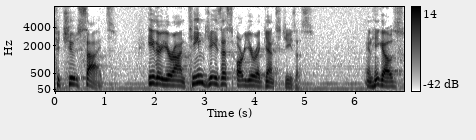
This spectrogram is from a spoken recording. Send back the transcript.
to choose sides. Either you're on Team Jesus or you're against Jesus. And he goes,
